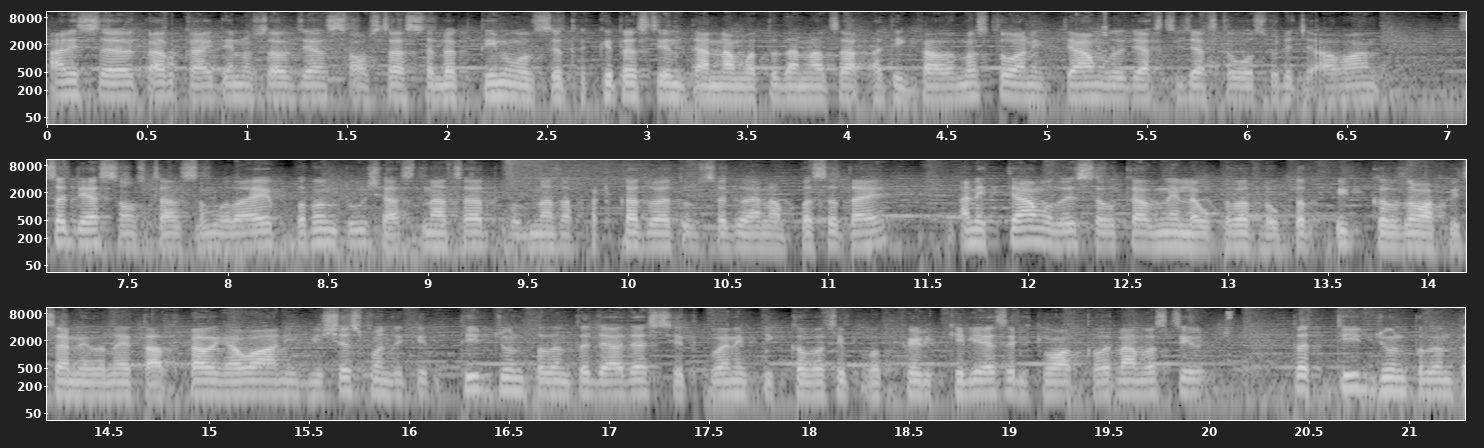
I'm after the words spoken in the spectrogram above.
आणि सहकार कायद्यानुसार ज्या संस्था सलग तीन वर्षे थकीत असतील त्यांना मतदानाचा अधिकार नसतो आणि त्यामुळे जास्तीत जास्त वसुलीचे आव्हान सध्या संस्थांसमोर आहे परंतु शासनाचा धोरणाचा फटका जो आहे तो सगळ्यांना बसत आहे आणि त्यामुळे सरकारने लवकरात लवकर पीक कर्जमाफीचा निर्णय तात्काळ घ्यावा आणि विशेष म्हणजे की तीस जूनपर्यंत ज्या ज्या शेतकऱ्यांनी पीक कर्जाची परतफेड केली असेल किंवा करणार असतील तर तीस जूनपर्यंत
